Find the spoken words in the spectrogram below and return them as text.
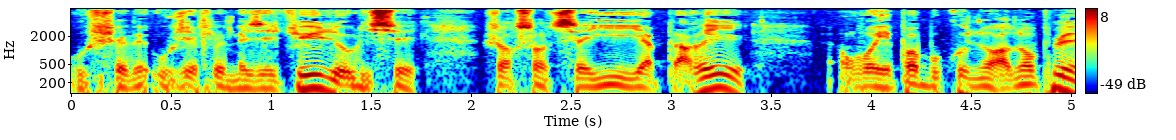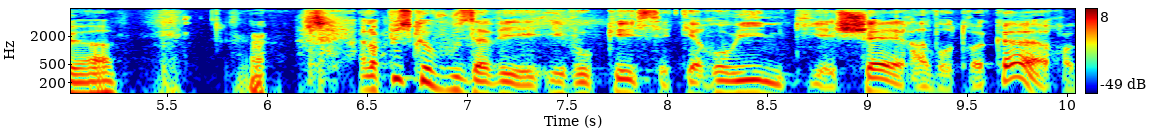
où j'ai fait mes études, au lycée Janson de Sailly à Paris, on voyait pas beaucoup de noirs non plus. Hein. Alors, puisque vous avez évoqué cette héroïne qui est chère à votre cœur,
